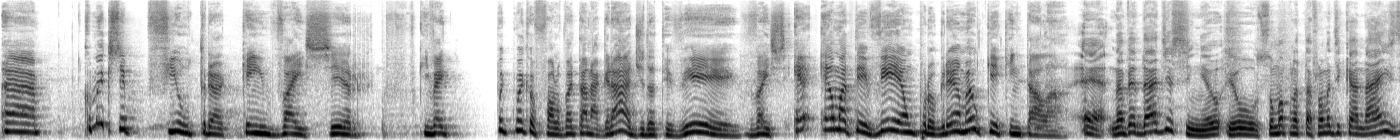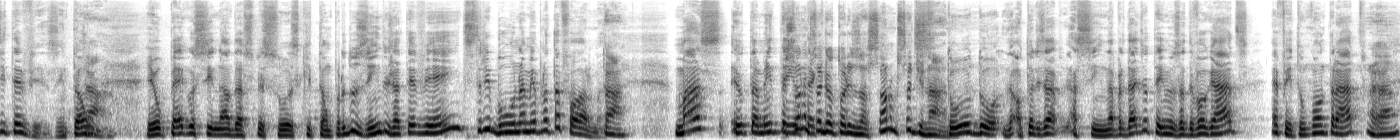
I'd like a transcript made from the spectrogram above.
ah, como é que você filtra quem vai ser, quem vai, como é que eu falo, vai estar na grade da TV? Vai, ser- é, é uma TV, é um programa, é o que quem tá lá? É, na verdade, assim, eu, eu sou uma plataforma de canais de TVs. Então, Tá. eu pego o sinal das pessoas que estão produzindo já TV e distribuo na minha plataforma. Tá. Mas eu também tenho. pessoa não precisa de autorização, não precisa de nada. Tudo autorizado. Assim, na verdade, eu tenho meus advogados, é feito um contrato, É.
